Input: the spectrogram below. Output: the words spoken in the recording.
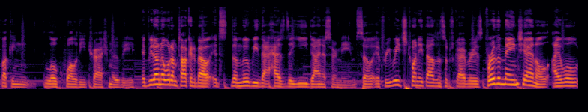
fucking low quality trash movie. If you don't know what I'm talking about, it's the movie that has the Yee dinosaur meme. So if we reach 20,000 subscribers for the main channel, I will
